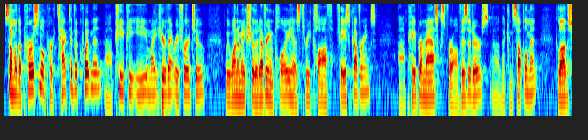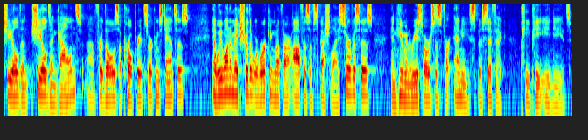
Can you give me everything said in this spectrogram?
Some of the personal protective equipment, uh, PPE, you might hear that referred to. We want to make sure that every employee has three cloth face coverings, uh, paper masks for all visitors uh, that can supplement, gloves, shield and, shields, and gowns uh, for those appropriate circumstances. And we want to make sure that we're working with our Office of Specialized Services and Human Resources for any specific PPE needs.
